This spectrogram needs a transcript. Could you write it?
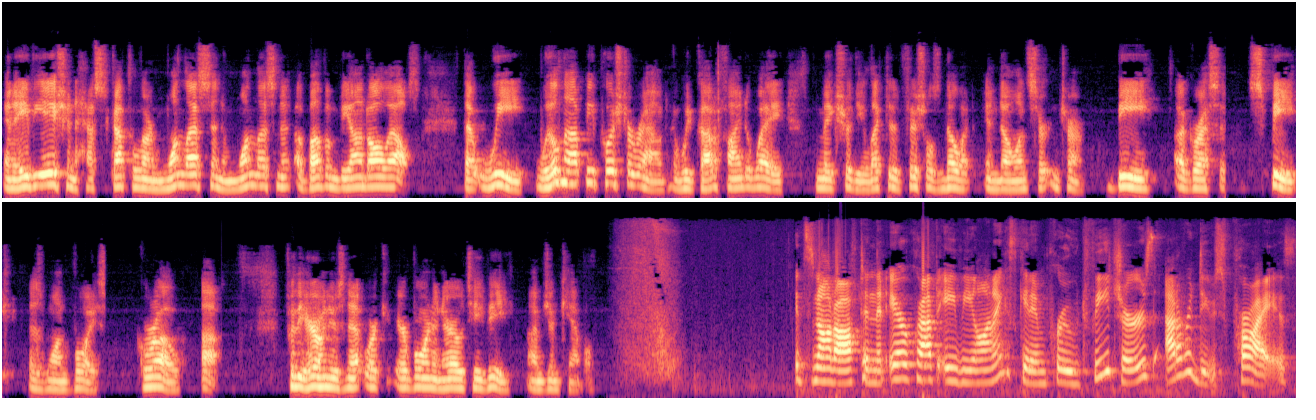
And aviation has got to learn one lesson and one lesson above and beyond all else that we will not be pushed around, and we've got to find a way to make sure the elected officials know it in no uncertain term. Be aggressive. Speak as one voice. Grow up. For the Aero News Network, Airborne and Aero TV, I'm Jim Campbell. It's not often that aircraft avionics get improved features at a reduced price,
